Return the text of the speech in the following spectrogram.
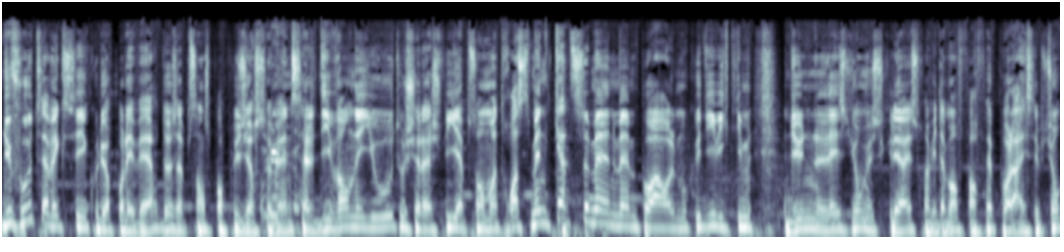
Du foot avec ses couleurs pour les Verts, deux absences pour plusieurs semaines. Celle d'Ivan Neyou, touché à la cheville, absent au moins trois semaines, quatre semaines même pour Harold Moukoudi, victime d'une lésion musculaire. Ils seront évidemment forfaits pour la réception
